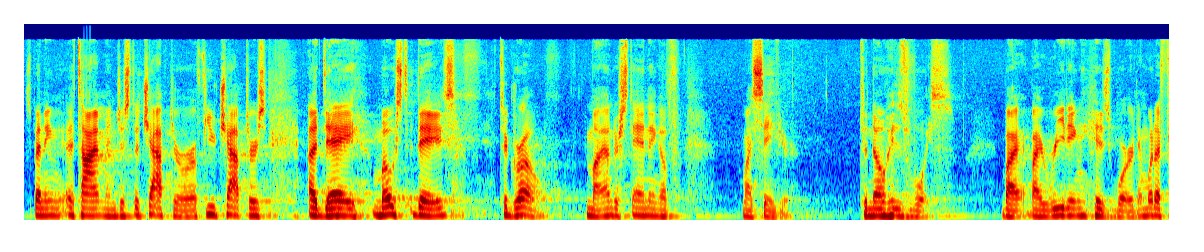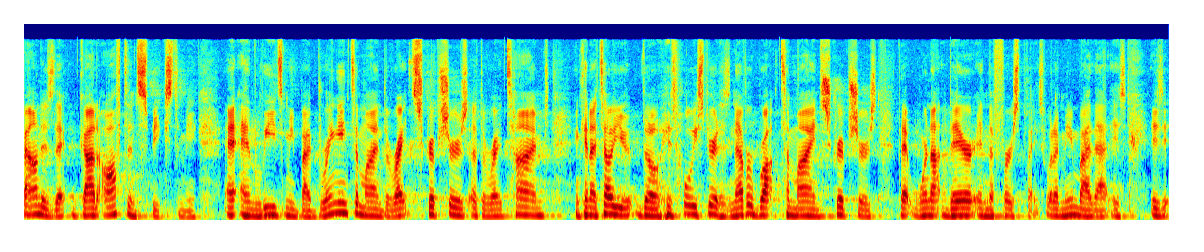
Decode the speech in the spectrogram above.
spending a time in just a chapter or a few chapters a day, most days, to grow in my understanding of my Savior, to know His voice by, by reading his word. And what I found is that God often speaks to me and, and, leads me by bringing to mind the right scriptures at the right times. And can I tell you, though, his Holy Spirit has never brought to mind scriptures that were not there in the first place. What I mean by that is, is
